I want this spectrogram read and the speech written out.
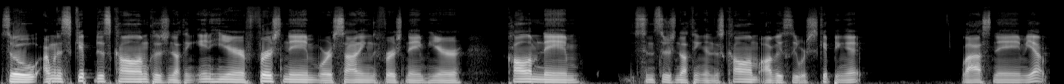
So I'm going to skip this column because there's nothing in here. First name, we're assigning the first name here. Column name, since there's nothing in this column, obviously we're skipping it. Last name, yep.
